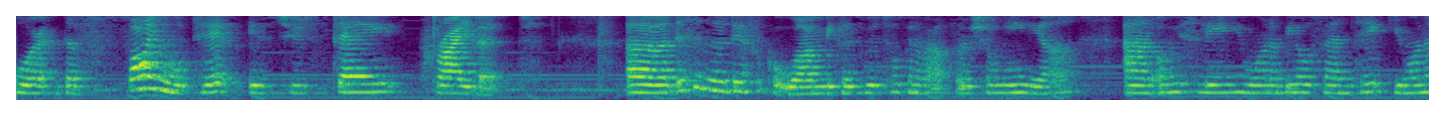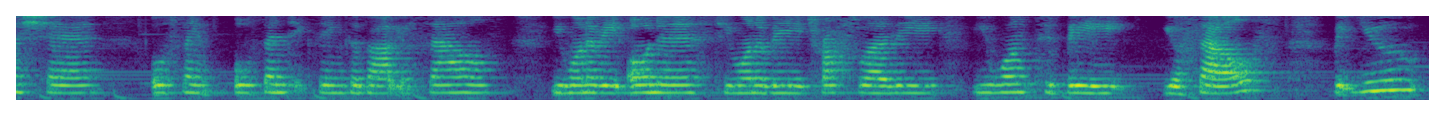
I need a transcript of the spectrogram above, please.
or the final tip, is to stay private. Uh, this is a difficult one because we're talking about social media, and obviously, you want to be authentic, you want to share authentic, authentic things about yourself, you want to be honest, you want to be trustworthy, you want to be yourself, but you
